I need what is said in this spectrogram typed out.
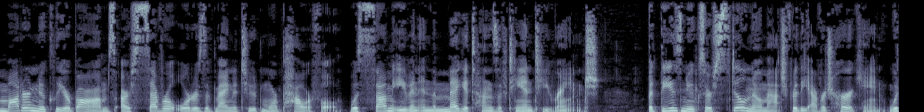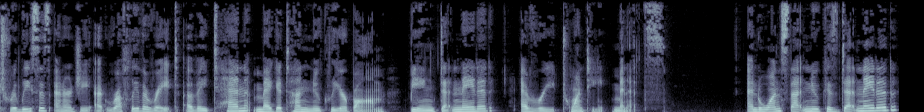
Modern nuclear bombs are several orders of magnitude more powerful, with some even in the megatons of TNT range. But these nukes are still no match for the average hurricane, which releases energy at roughly the rate of a 10 megaton nuclear bomb being detonated every 20 minutes. And once that nuke is detonated,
